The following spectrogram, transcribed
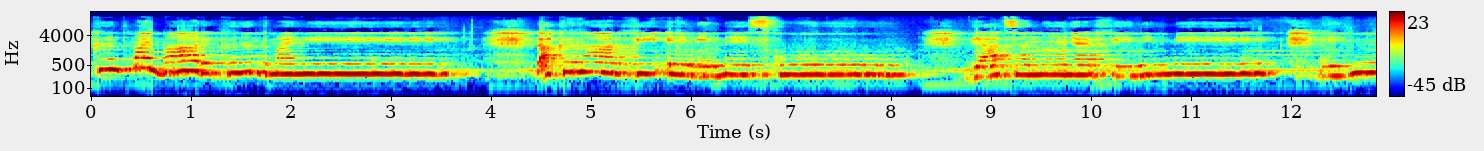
când mai mare, când mai mic, dacă n-ar fi Eminescu, viața nu ne-ar fi nimic, nimic.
